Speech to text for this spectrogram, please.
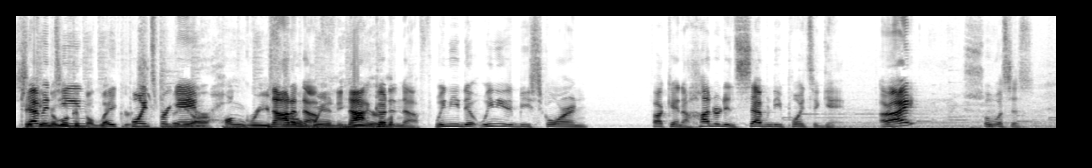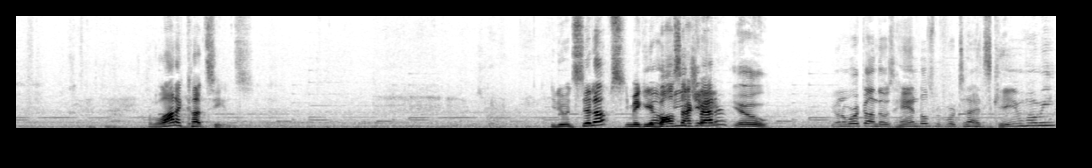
Taking a 17 look at the Lakers, points per they game. are hungry not for a enough. win not here. good enough. We need to. We need to be scoring, fucking 170 points a game. All right. Oh, what's this? A lot of cutscenes. You doing sit-ups? You making your Yo, ball sack fatter? You. You want to work on those handles before tonight's game, homie?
